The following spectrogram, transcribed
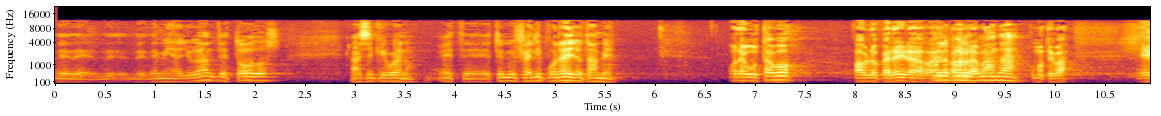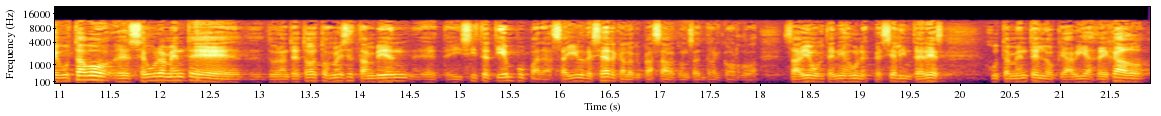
de, mis ayudantes, todos. Así que bueno, este, estoy muy feliz por ello también. Hola Gustavo, Pablo Pereira de Radio Hola, Pablo, ¿cómo, te va? Eh, Gustavo, eh, seguramente durante todos estos meses también eh, te hiciste tiempo para seguir de cerca lo que pasaba con Central Córdoba. Sabíamos que tenías un especial interés justamente en lo que habías dejado.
